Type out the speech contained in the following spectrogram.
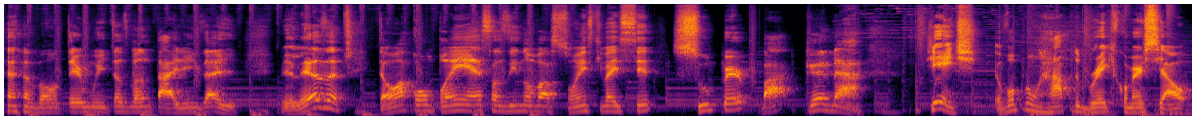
vão ter muitas vantagens aí, beleza? Então acompanhem essas inovações que vai ser super bacana. Gente, eu vou para um rápido break comercial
